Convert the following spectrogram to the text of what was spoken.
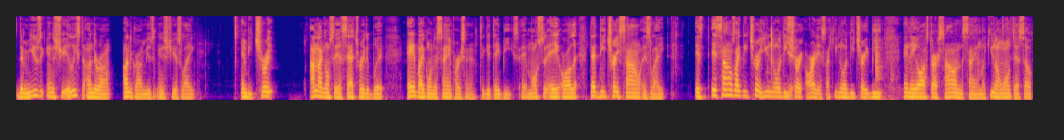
the music industry, at least the underground underground music industry, is like in Detroit. I'm not gonna say it's saturated, but everybody going to the same person to get their beats. And most of the a all that that Detroit sound is like. It's, it sounds like Detroit. You know a Detroit artist, like you know a Detroit beat, and they all start sounding the same. Like you don't want that. So,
